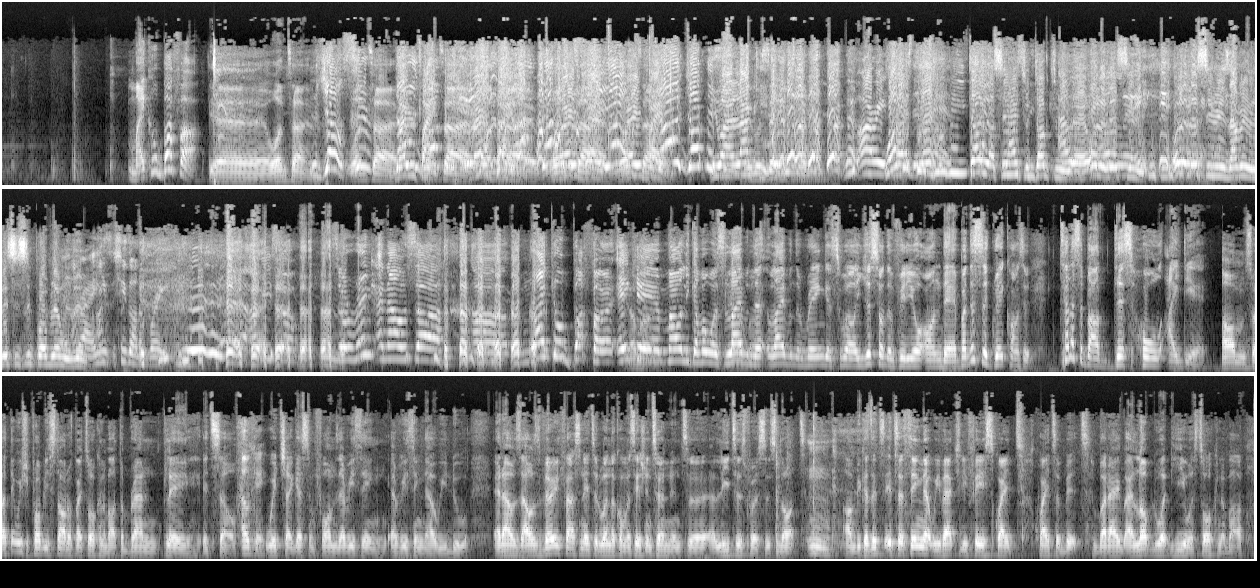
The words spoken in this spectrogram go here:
Michael Buffer. Yeah, one time. Yo, Siri, One time. Very fine, me. very One time. One Very time. fine, very One fine. time. Don't drop me. You are Siri. He will lucky. We've already What done is this. the Tell your Siri to talk to I was uh, like, Olele oh, Siri. Olele Siri is having a relationship problem with him. Right, he's, she's on a break. okay, so, so ring announcer uh, Michael Buffer, aka man. Mauli Gava, was live in the live in the ring as well. You just saw the video on there, but this is a great concept. Tell us about this whole idea. Um, so I think we should probably start off by talking about the brand play itself, Okay. which I guess informs everything everything that we do. And I was I was very fascinated when the conversation turned into elitist versus not, um, because it's it's a thing that we've actually faced quite quite a bit. But I, I loved what he was talking about.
